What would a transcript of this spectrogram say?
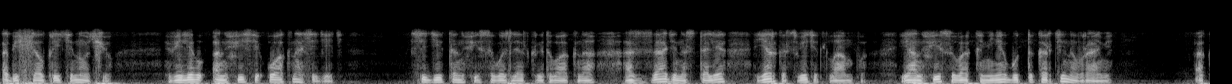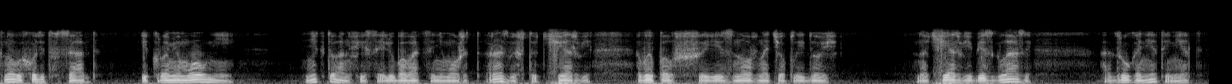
обещал прийти ночью, велел Анфисе у окна сидеть. Сидит Анфиса возле открытого окна, а сзади на столе ярко светит лампа, и Анфиса в окне, будто картина в раме. Окно выходит в сад, и кроме молнии Никто Анфисой любоваться не может, разве что черви, выпалшие из нор на теплый дождь. Но черви без глазы а друга нет и нет —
